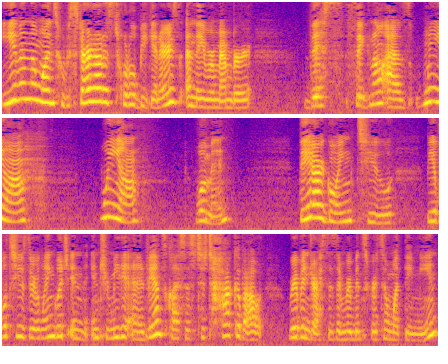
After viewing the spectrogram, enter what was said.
even the ones who start out as total beginners and they remember this signal as weah, woman, they are going to be able to use their language in the intermediate and advanced classes to talk about ribbon dresses and ribbon skirts and what they mean.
